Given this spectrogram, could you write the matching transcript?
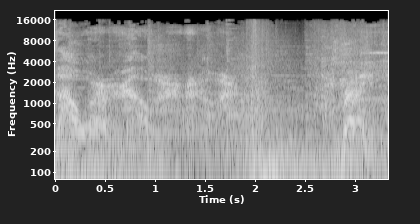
Thou, -er, thou, thou. Ready.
